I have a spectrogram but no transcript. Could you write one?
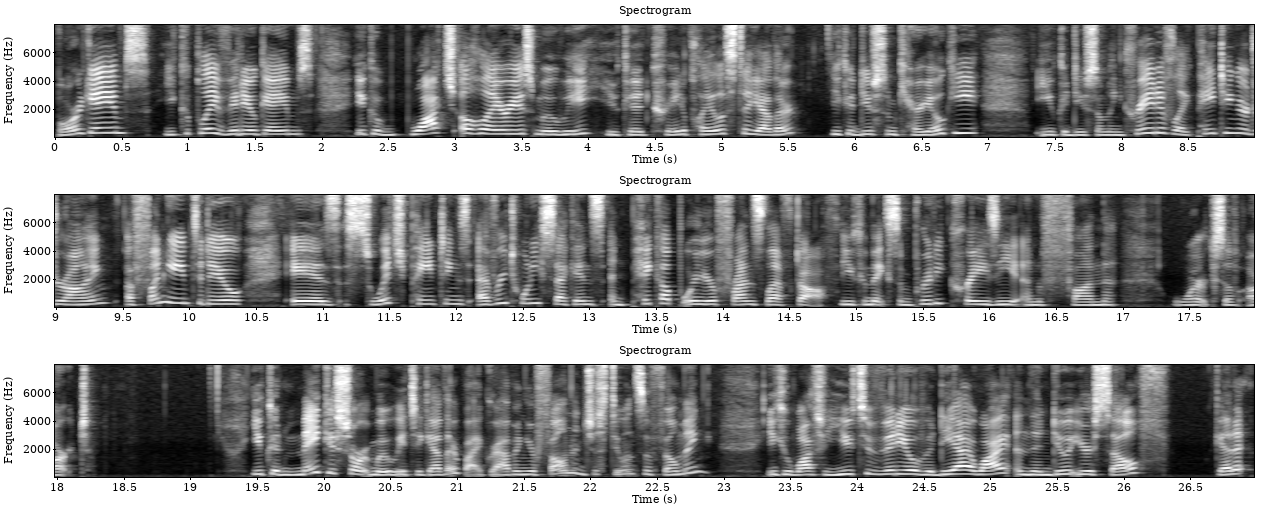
board games, you could play video games, you could watch a hilarious movie, you could create a playlist together, you could do some karaoke. You could do something creative like painting or drawing. A fun game to do is switch paintings every 20 seconds and pick up where your friends left off. You can make some pretty crazy and fun works of art. You could make a short movie together by grabbing your phone and just doing some filming. You could watch a YouTube video of a DIY and then do it yourself. Get it?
